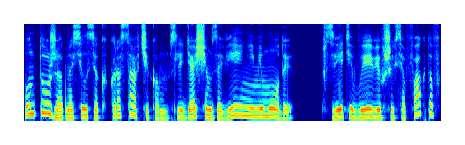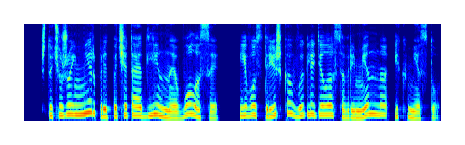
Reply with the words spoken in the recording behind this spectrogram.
Он тоже относился к красавчикам, следящим за веяниями моды. В свете выявившихся фактов, что чужой мир предпочитает длинные волосы, его стрижка выглядела современно и к месту.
